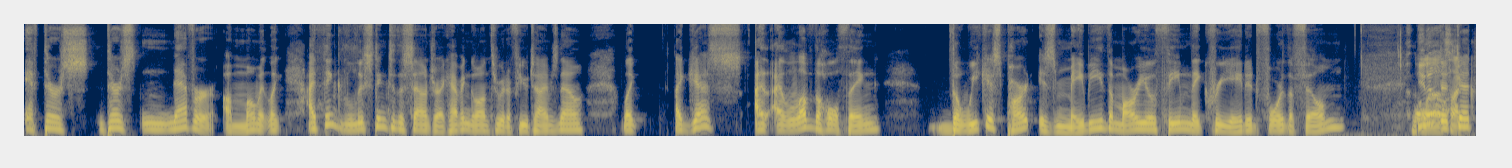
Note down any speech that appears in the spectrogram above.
if there's there's never a moment like I think listening to the soundtrack, having gone through it a few times now, like I guess I, I love the whole thing. The weakest part is maybe the Mario theme they created for the film. The You know, that's like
